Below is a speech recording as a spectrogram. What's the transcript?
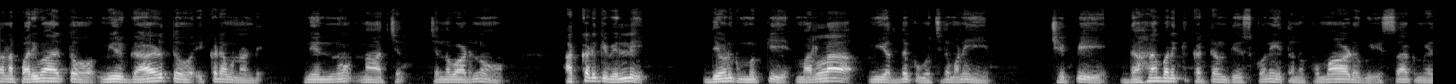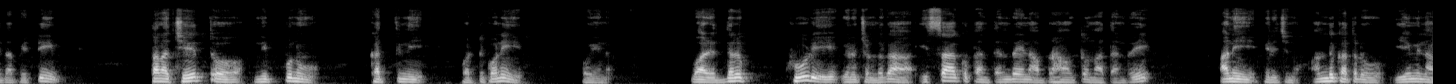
తన పరివారితో మీరు గాడితో ఇక్కడే ఉండండి. నేను నా చి చిన్నవాడును అక్కడికి వెళ్ళి దేవుడికి మొక్కి మరలా మీ వద్దకు వచ్చిదమని చెప్పి దహనబలికి కట్టెలను తీసుకొని తన కుమారుడు ఇస్సాకు మీద పెట్టి తన చేత్తో నిప్పును కత్తిని పట్టుకొని పోయాను. వారిద్దరు కూడి వెలుచుండగా ఇస్సాకు తన తండ్రి అయిన అబ్రహాంతో నా తండ్రి అని పిలిచిను. అందుకు అతడు ఏమి నా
